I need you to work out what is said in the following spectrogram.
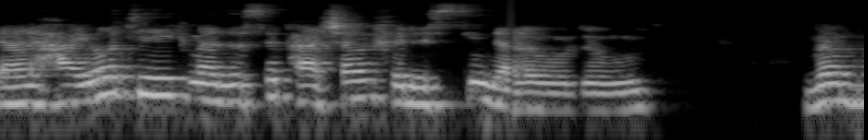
در حیات یک مدرسه پرچم فلسطین در آورده بود و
